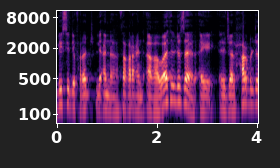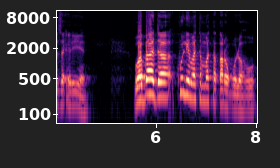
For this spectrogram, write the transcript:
لسيدي فرج لأنها ثغرة عند أغوات الجزائر أي رجال الحرب الجزائريين. وبعد كل ما تم التطرق له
